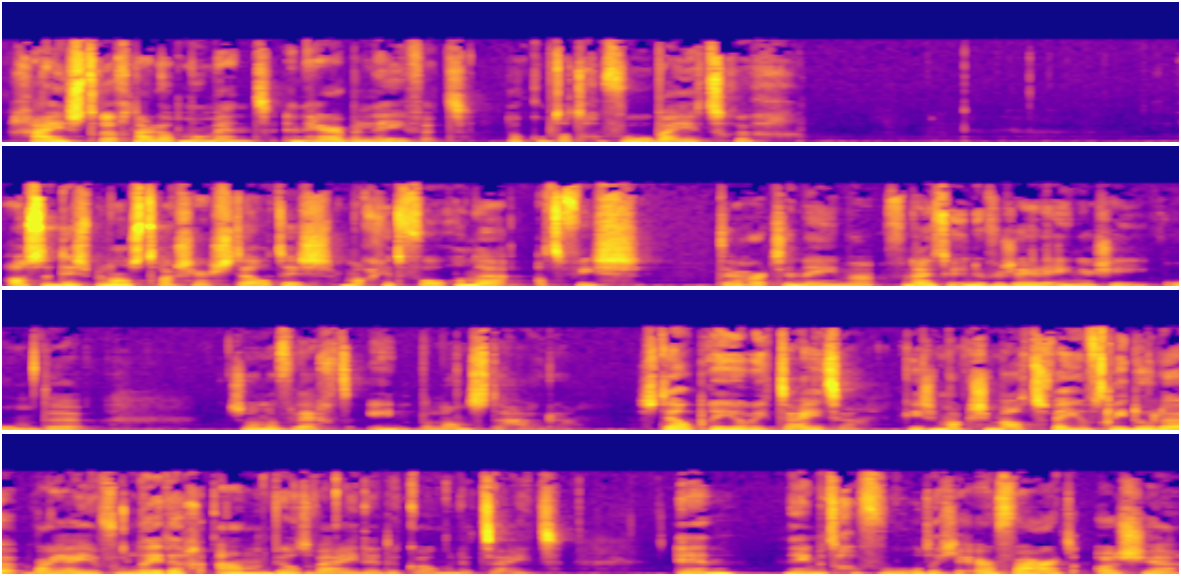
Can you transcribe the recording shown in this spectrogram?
Ga eens terug naar dat moment en herbeleef het. Dan komt dat gevoel bij je terug. Als de disbalans straks hersteld is, mag je het volgende advies ter harte nemen vanuit de universele energie om de zonnevlecht in balans te houden. Stel prioriteiten. Kies maximaal twee of drie doelen waar jij je volledig aan wilt wijden de komende tijd. En neem het gevoel dat je ervaart als je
